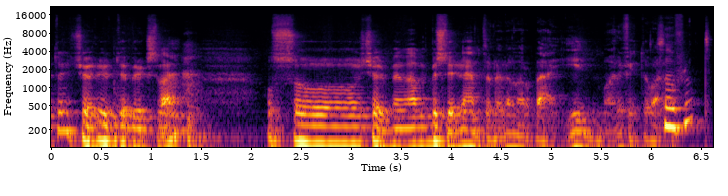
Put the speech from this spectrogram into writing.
ute. Kjøre ut til bruksveien. Og så kjører vi med bestyrer og henter dere der oppe. Det er innmari fint å være Så flott.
